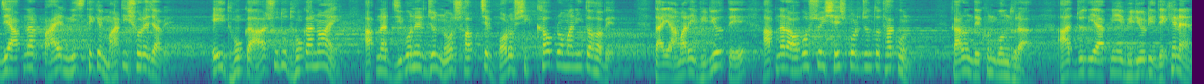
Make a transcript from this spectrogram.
যে আপনার পায়ের নিচ থেকে মাটি সরে যাবে। এই ধোঁকা শুধু ধোঁকা নয়, আপনার জীবনের জন্য সবচেয়ে বড় শিক্ষাও প্রমাণিত হবে। তাই আমার এই ভিডিওতে আপনারা অবশ্যই শেষ পর্যন্ত থাকুন। কারণ দেখুন বন্ধুরা, আজ যদি আপনি এই ভিডিওটি দেখে নেন,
